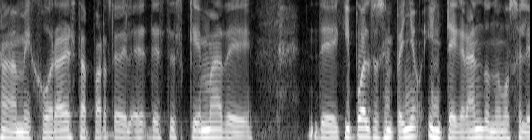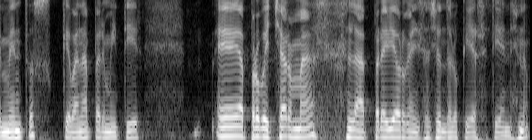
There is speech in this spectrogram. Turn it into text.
a mejorar esta parte de, este esquema de, equipo de alto desempeño, integrando nuevos elementos que van a permitir eh, aprovechar más la previa organización de lo que ya se tiene. ¿no?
